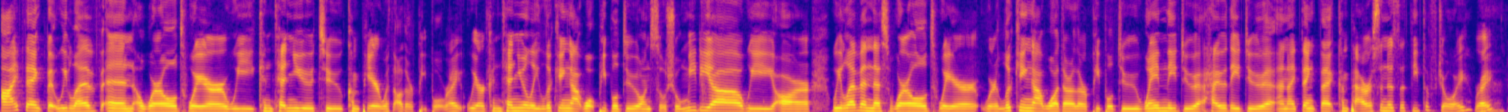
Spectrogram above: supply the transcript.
I think that we live in a world where we continue to compare with other people, right? We are continually looking at what people do on social media. We are we live in this world where we're looking at what other people do, when they do it, how they do it, and I think that comparison is the thief of joy, right? Mm-hmm.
